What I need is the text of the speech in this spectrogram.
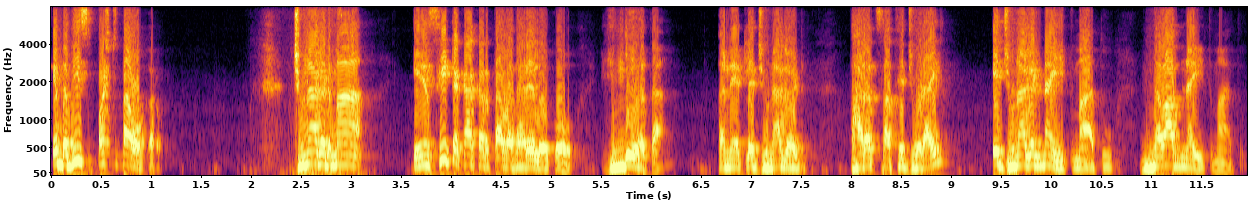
એ બધી સ્પષ્ટતાઓ કરો. જુનાગઢમાં એસી ટકા કરતા વધારે લોકો હિન્દુ હતા અને એટલે જુનાગઢ ભારત સાથે જોડાય એ જુનાગઢના હિતમાં હતું, નવાબના હિતમાં હતું.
